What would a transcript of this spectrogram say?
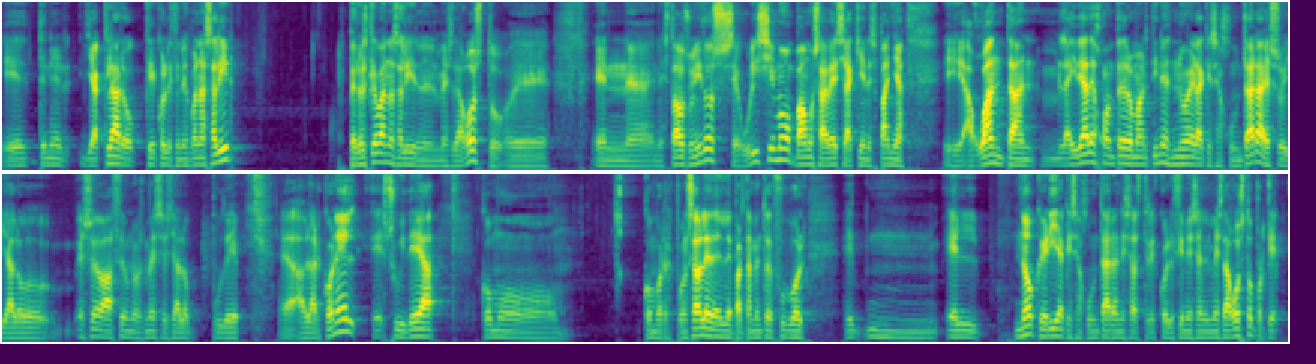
eh, tener ya claro qué colecciones van a salir. Pero es que van a salir en el mes de agosto. Eh, en, Estados Unidos, segurísimo. Vamos a ver si aquí en España eh, aguantan. La idea de Juan Pedro Martínez no era que se juntara, eso ya lo. Eso hace unos meses ya lo pude eh, hablar con él. su idea como. Como responsable del departamento de fútbol, mm, él no quería que se juntaran esas tres colecciones en el mes de agosto, porque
